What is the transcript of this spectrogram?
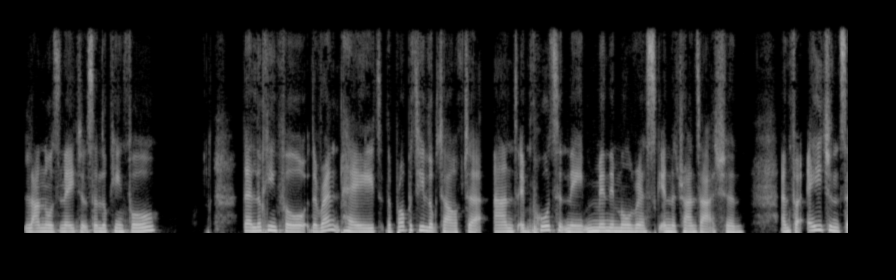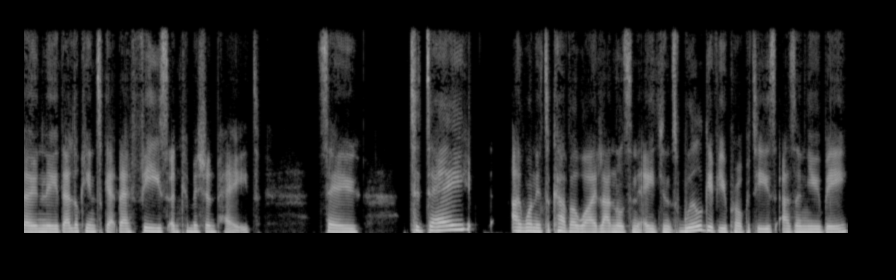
landlords and agents are looking for. They're looking for the rent paid, the property looked after, and importantly, minimal risk in the transaction. And for agents only, they're looking to get their fees and commission paid. So today, I wanted to cover why landlords and agents will give you properties as a newbie.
